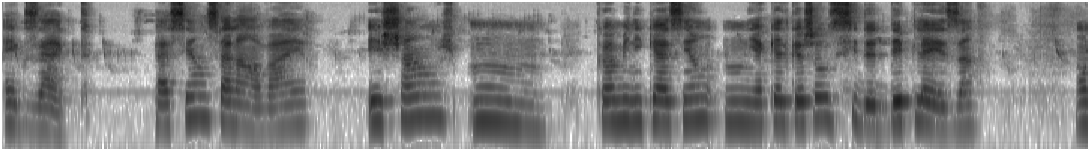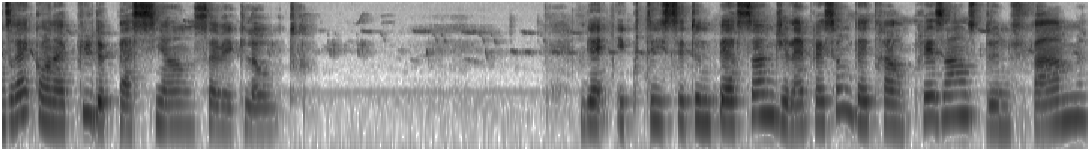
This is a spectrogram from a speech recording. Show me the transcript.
Exact. Patience à l'envers. Échange. hmm, Communication. hmm, Il y a quelque chose ici de déplaisant. On dirait qu'on n'a plus de patience avec l'autre. Bien, écoutez, c'est une personne, j'ai l'impression d'être en présence d'une femme.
